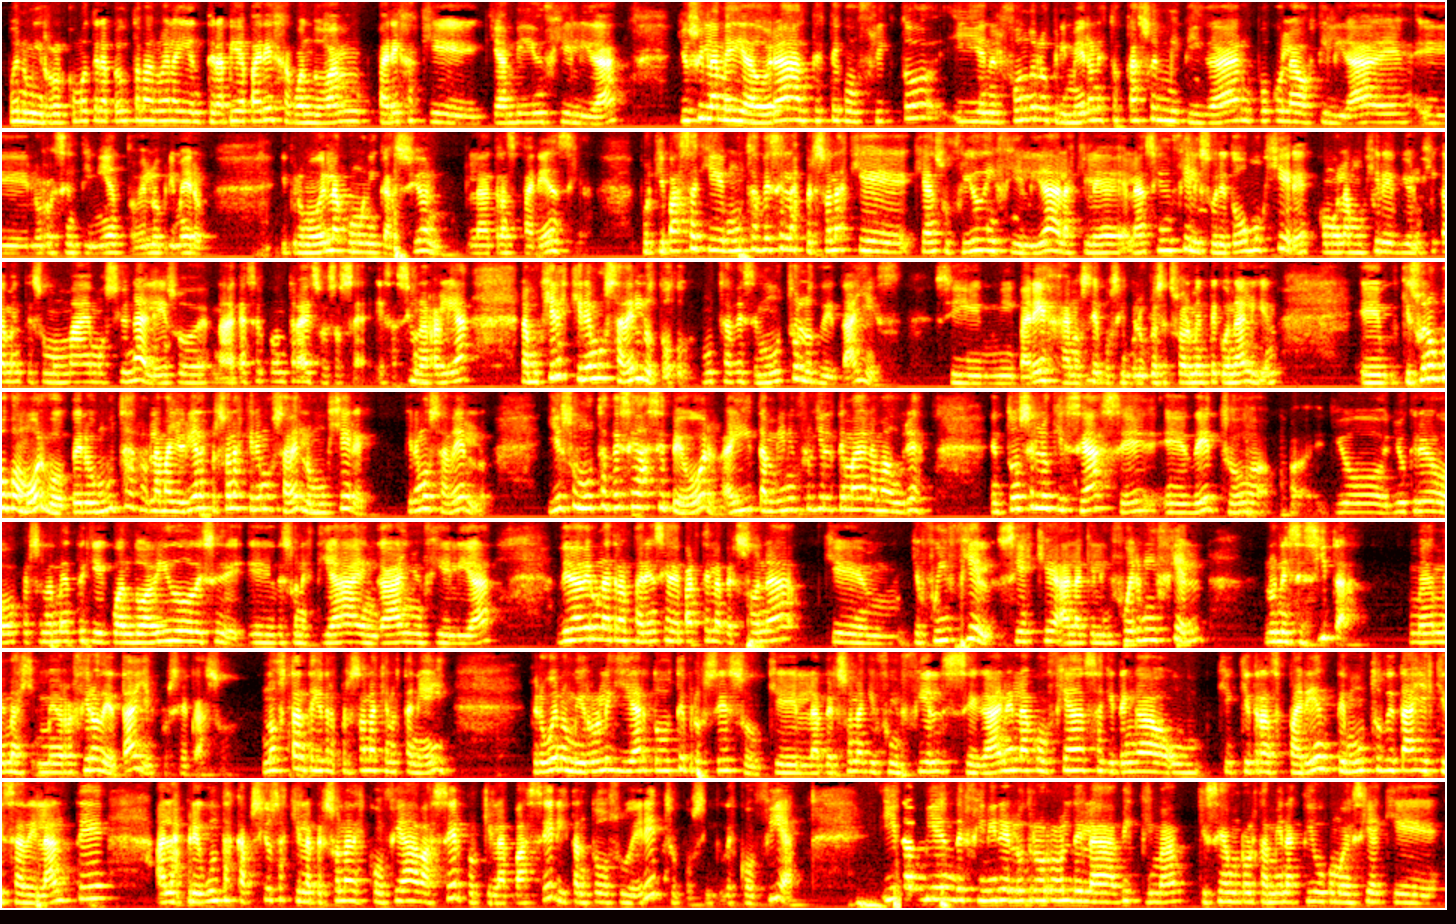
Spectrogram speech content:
Bueno, mi rol como terapeuta, Manuela, y en terapia de pareja, cuando van parejas que, que han vivido infidelidad, yo soy la mediadora ante este conflicto y en el fondo lo primero en estos casos es mitigar un poco las hostilidades, eh, los resentimientos, es lo primero. Y promover la comunicación, la transparencia. Porque pasa que muchas veces las personas que, han sufrido de infidelidad, las que le, han sido infieles, sobre todo mujeres, como las mujeres biológicamente somos más emocionales, eso nada que hacer contra eso, eso es así una realidad, las mujeres queremos saberlo todo, muchas veces, muchos los detalles. Si mi pareja, no sé, pues se involucró sexualmente con alguien, eh, que suena un poco a morbo, pero muchas, la mayoría de las personas queremos saberlo, mujeres, queremos saberlo. Y eso muchas veces hace peor, ahí también influye el tema de la madurez. Entonces lo que se hace, eh, de hecho, yo, yo creo personalmente que cuando ha habido eh, deshonestidad, engaño, infidelidad, debe haber una transparencia de parte de la persona que, que fue infiel, si es que a la que le fueron infiel lo necesita. Me, me refiero a detalles, por si acaso. No obstante, hay otras personas que no están ahí. Pero bueno, mi rol es guiar todo este proceso, que la persona que fue infiel se gane la confianza, que tenga un, que, transparente muchos detalles, que se adelante a las preguntas capciosas que la persona desconfiada va a hacer, porque las va a hacer y está en todo su derecho, pues si desconfía. Y también definir el otro rol de la víctima, que sea un rol también activo, como decía, que,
